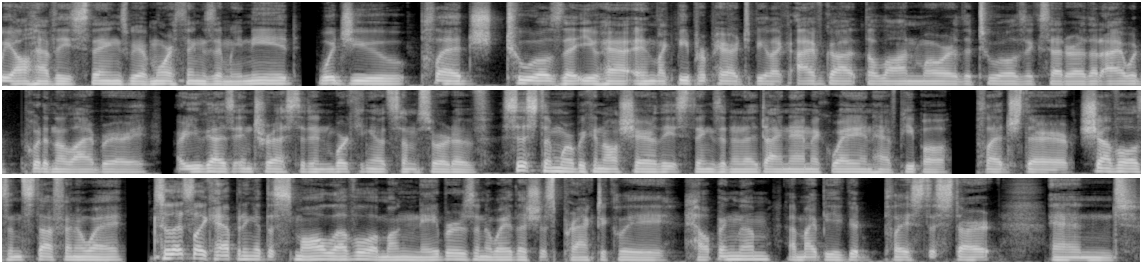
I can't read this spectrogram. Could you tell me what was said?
we all have these things. We have more things than we need. Would you pledge tools that you have and like be prepared to be like i've got the lawnmower the tools etc that i would put in the library. Are you guys interested in working out some sort of system where we can all share these things in a dynamic way and have people pledge their shovels and stuff in a way. So that's like happening at the small level among neighbors in a way that's just practically helping them. That might be a good place to start. And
